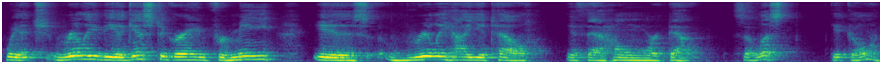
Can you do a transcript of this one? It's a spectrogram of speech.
which really the against the grain for me is really how you tell if that home worked out. So let's get going.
